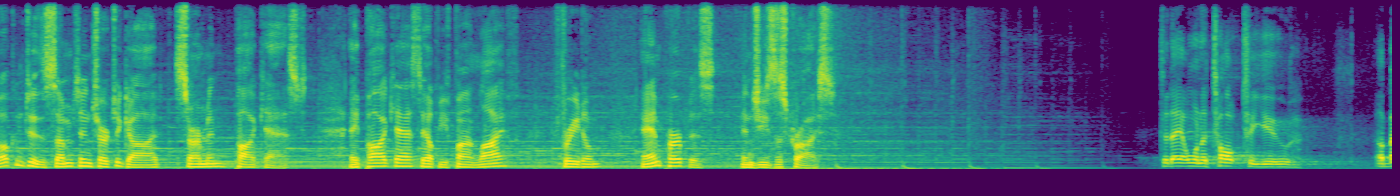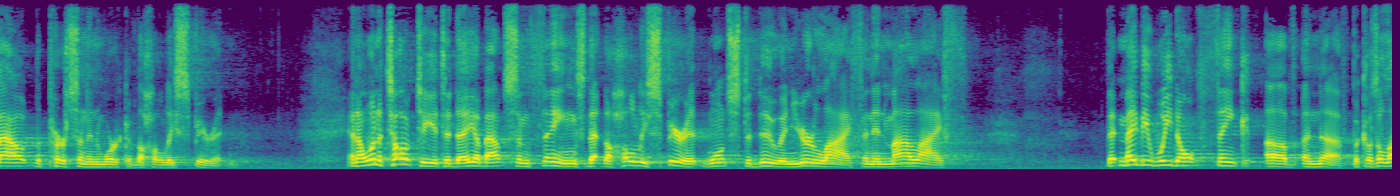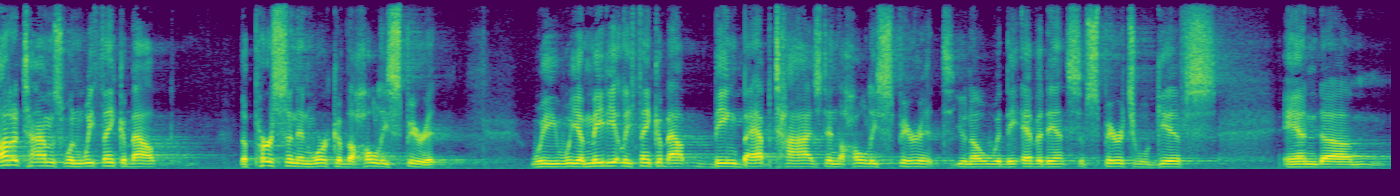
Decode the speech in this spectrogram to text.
Welcome to the Summerton Church of God Sermon Podcast, a podcast to help you find life, freedom, and purpose in Jesus Christ. Today, I want to talk to you about the person and work of the Holy Spirit. And I want to talk to you today about some things that the Holy Spirit wants to do in your life and in my life that maybe we don't think of enough. Because a lot of times when we think about the person and work of the Holy Spirit, we, we immediately think about being baptized in the Holy Spirit, you know, with the evidence of spiritual gifts. And, um,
